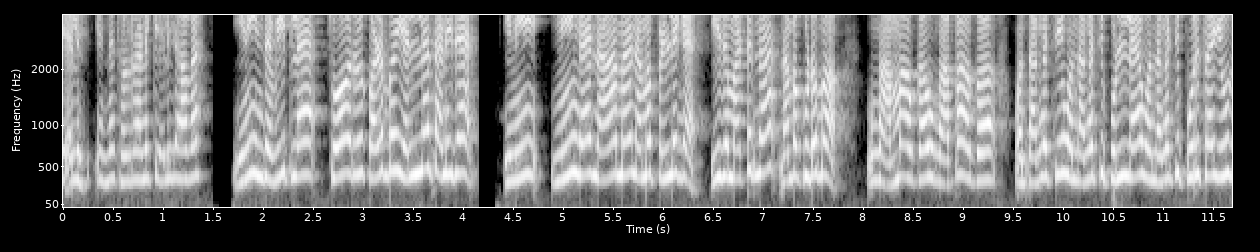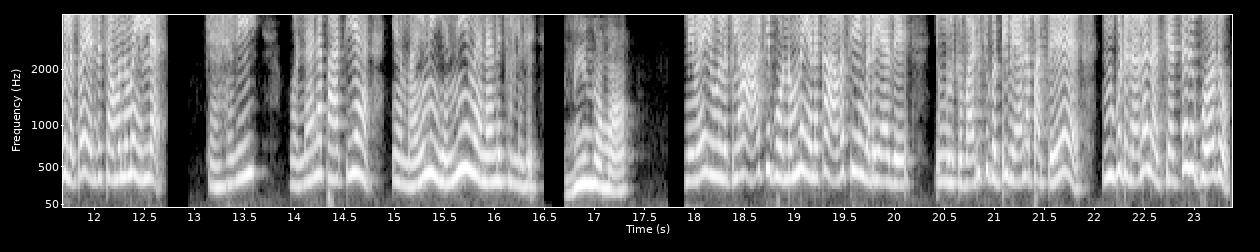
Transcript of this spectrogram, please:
கேளு. என்ன சொல்றான்னு கேளியா அவ இனி இந்த வீட்ல சோறு குழம்பு எல்லாம் தனிதான் இனி நீங்க நாம நம்ம பிள்ளைங்க இது மட்டும்தான் நம்ம குடும்பம். உங்க அம்மாவுக்கோ உங்க அப்பாவுக்கோ உன் தங்கச்சி உன் தங்கச்சி புள்ள உன் தங்கச்சி புருஷா இவங்களுக்கோ எந்த சம்மந்தமும் இல்ல. கிழவி உன்னால பாத்தியா? என் மைனி என்னையும் வேணான்னு சொல்லுது. நீந்தாம்மா. இனிமே இவங்களுக்குலாம் ஆக்கி போடணும்னு எனக்கு அவசியம் கிடையாது. இவங்களுக்கு வடிச்சு கொட்டி வேலை பார்த்து இன்புட்டுனால நான் செத்தது போதும்.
